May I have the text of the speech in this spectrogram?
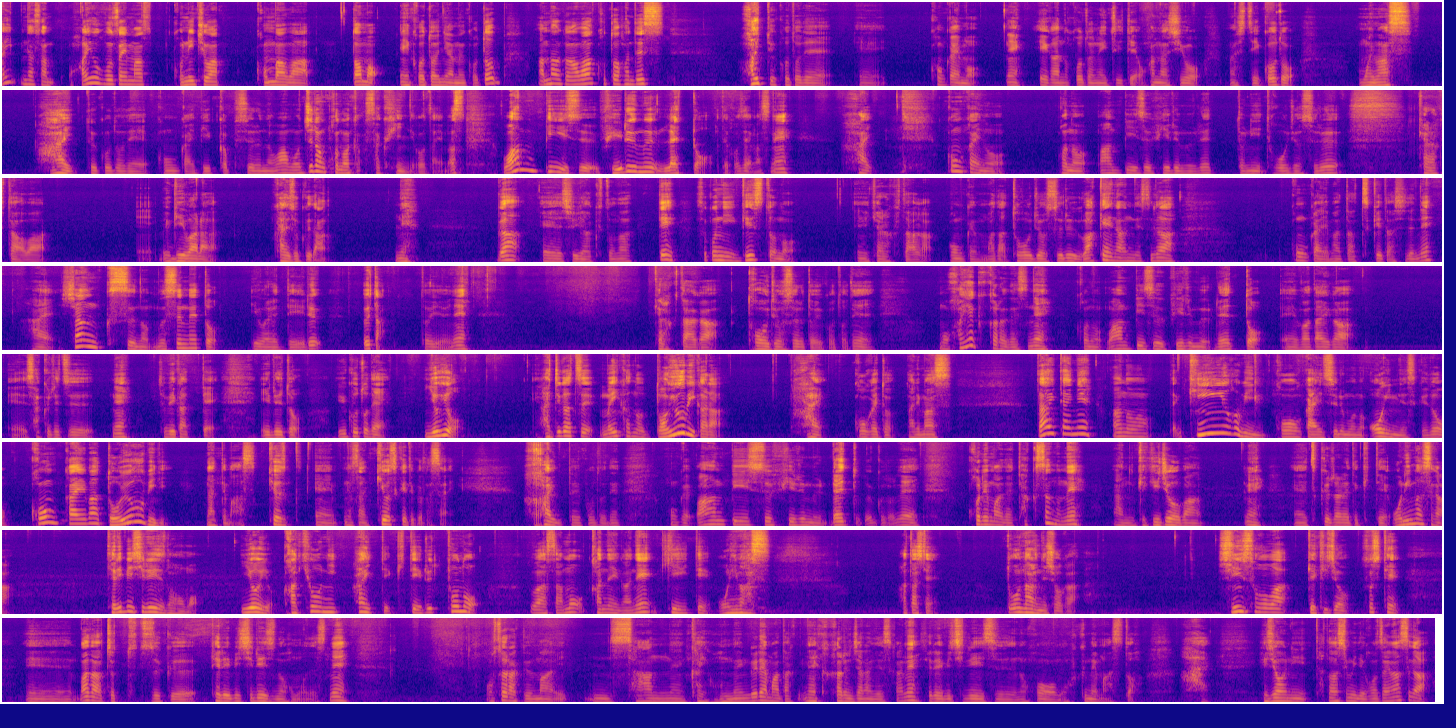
はい、皆さん、おはようございます。こんにちは。こんばんは。どうも、えことにゃむこと、天川琴葉です。はい、ということで、えー、今回もね、映画のことについてお話をしていこうと思います。はい。ということで、今回ピックアップするのはもちろんこの作品でございます。ワンピースフィルムレッドでございますね。はい。今回のこのワンピースフィルムレッドに登場するキャラクターはえ麦わら海賊団ねが、えー、主役となってそこにゲストの、えー、キャラクターが今回もまた登場するわけなんですが今回また付け足しでね、はい、シャンクスの娘と言われているウタというねキャラクターが登場するということでもう早くからですねこの「ワンピースフィルムレッド」えー、話題が、えー、炸裂ね飛び交っているということで、いよいよ8月6日の土曜日から、はい、公開となります。大体ね、あの、金曜日に公開するもの多いんですけど、今回は土曜日になってます。気を、えー、皆さん気をつけてください。はい、ということで、今回、ワンピースフィルムレッドということで、これまでたくさんのね、あの、劇場版、ね、えー、作られてきておりますが、テレビシリーズの方もいよいよ佳境に入ってきているとの噂もかねがね聞いております。果たしてどうなるんでしょうか？真相は劇場。そして、えー、まだちょっと続くテレビシリーズの方もですね。おそらくまあ3年か4年ぐらいまたねかかるんじゃないですかね。テレビシリーズの方も含めますと。はい。非常に楽しみでございますが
